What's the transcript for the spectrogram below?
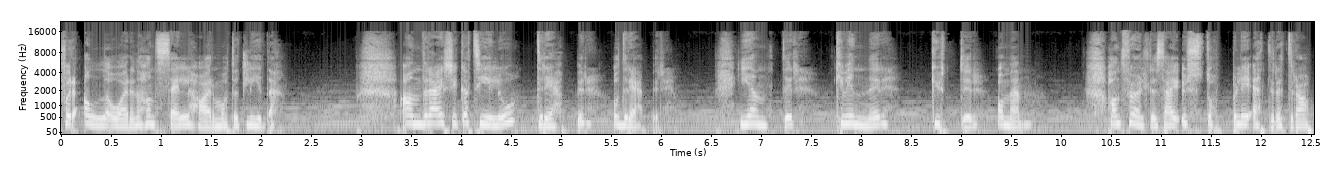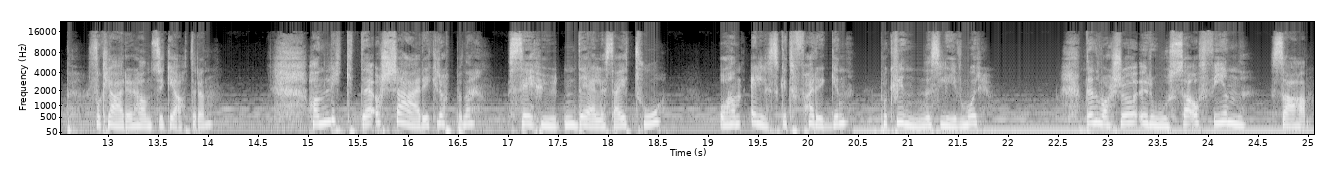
for alle årene han selv har måttet lide. Andrej Chikatilo dreper og dreper. Jenter, kvinner, gutter og menn. Han følte seg ustoppelig etter et drap, forklarer han psykiateren. Han likte å skjære i kroppene, se huden dele seg i to, og han elsket fargen på kvinnenes livmor. Den var så rosa og fin, sa han.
